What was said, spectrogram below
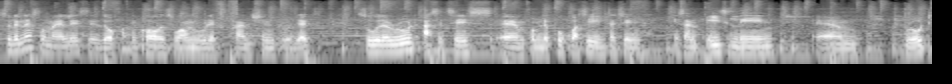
So the next on my list is the Ofankor Nsawam Road Expansion Project. So the road as it is um, from the Pokuase interchange is an 8-lane um, road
